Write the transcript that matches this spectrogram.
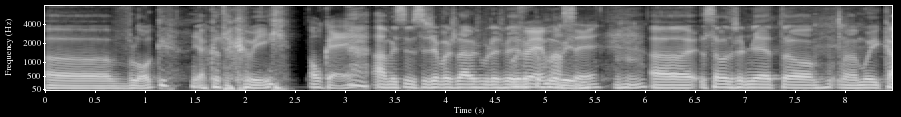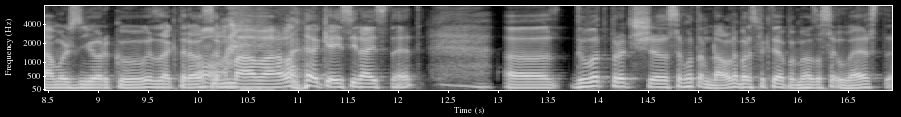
uh, vlog jako takový. OK. A myslím si, že možná už budeš vědět, kom mluvím. Asi. Uh, samozřejmě je to uh, můj kámoš z New Yorku, za kterého oh. jsem mával, Casey Neistat. Uh, důvod, proč jsem ho tam dal, nebo respektive pojďme ho zase uvést, uh,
